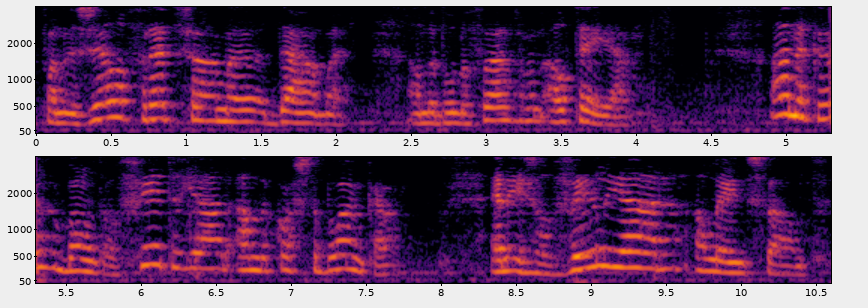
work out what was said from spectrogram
van een zelfredzame dame aan de boulevard van Altea. Anneke woont al 40 jaar aan de Costa Blanca en is al vele jaren alleenstaand.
